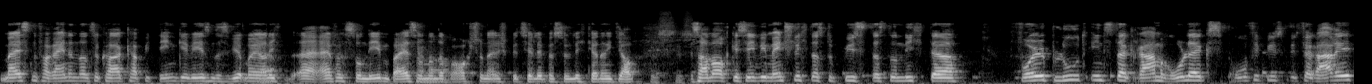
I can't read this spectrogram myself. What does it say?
meisten Vereinen dann sogar Kapitän gewesen. Das wird man ja, ja nicht äh, einfach so nebenbei, sondern genau. da braucht schon eine spezielle Persönlichkeit. Und ich glaube, das haben wir auch gesehen, wie menschlich dass du bist, dass du nicht der Vollblut Instagram Rolex Profi bist mit Ferrari.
